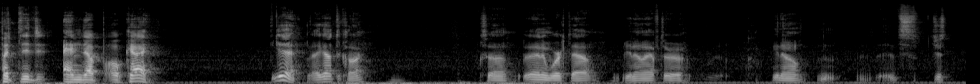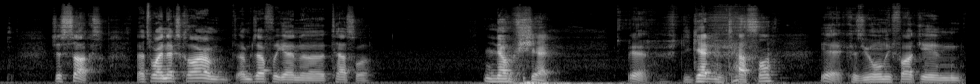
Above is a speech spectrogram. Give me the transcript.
But did it end up okay? yeah, I got the car, so then it worked out. You know, after, you know, it's just just sucks. That's why next car, I'm I'm definitely getting a Tesla. No shit. Yeah, You getting in Tesla? Yeah, because you only fucking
